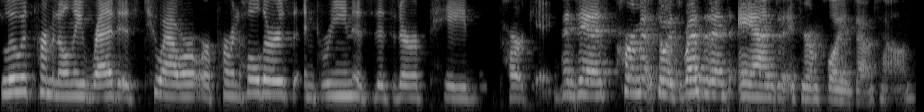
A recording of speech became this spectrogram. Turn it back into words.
blue is permit only, red is two hour or permit holders, and green is visitor paid parking. And Dan is permit, so it's residents and if you're employed downtown.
